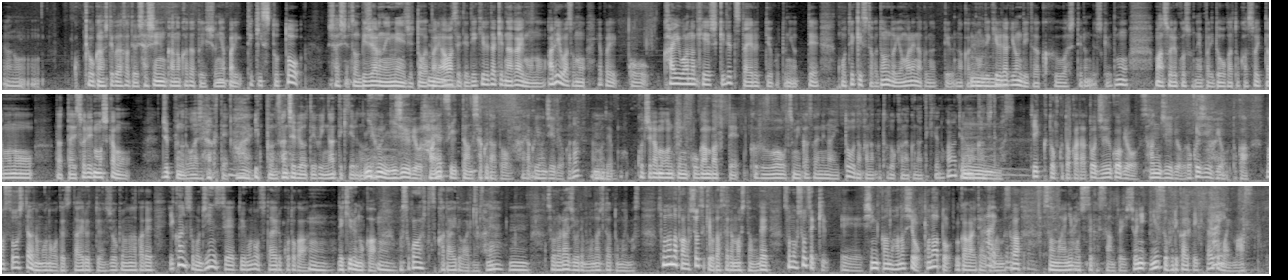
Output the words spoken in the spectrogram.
あの共感してくださっている写真家の方と一緒にやっぱりテキストと写真そのビジュアルのイメージとやっぱり合わせてできるだけ長いもの、あるいはそのやっぱりこう会話の形式で伝えるっていうことによってこうテキストがどんどん読まれなくなっている中でもできるだけ読んでいただく工夫はしてるんですけれども、まあそれこそねやっぱり動画とかそういったものだったりそれもしかも10分の動画じゃなくてはい。1分30秒というふうになってきているので。2分20秒とかね、はい。ツイッターの尺だとはい。140秒かな。なので、こちらも本当にこう頑張って工夫を積み重ねないとなかなか届かなくなってきてるのかなというのは感じてます。TikTok とかだと15秒、30秒、60秒とか、まあ、そうしたようなものをで伝えるっていう状況の中で、いかにその人生というものを伝えることがうんできるのか、んまあ、そこが一つ課題ではありますね。うん。それはラジオでも同じだと思います。そんな中、あの書籍を出されましたので、その書籍、えー新刊の話をこの後伺いたいと思いますが、はいその前に望月さんと一緒にニュースを振り返っていきたいと思います。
